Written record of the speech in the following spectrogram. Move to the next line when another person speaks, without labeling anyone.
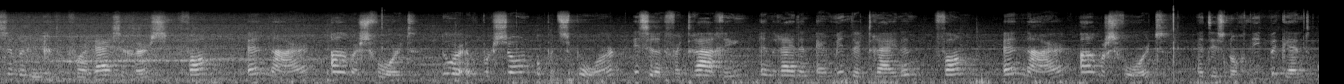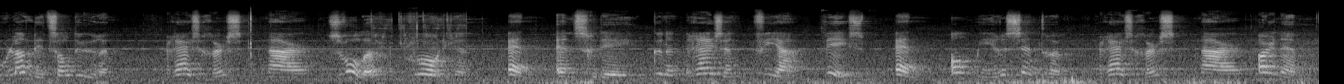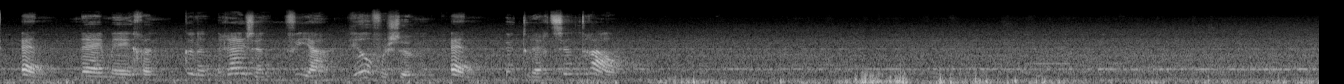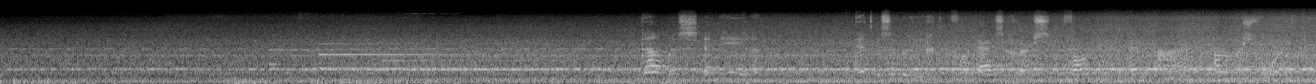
is een bericht voor reizigers van en naar Amersfoort. Door een persoon op het spoor is er een vertraging en rijden er minder treinen van en naar Amersfoort. Het is nog niet bekend hoe lang dit zal duren. Reizigers naar Zwolle, Groningen en Enschede kunnen reizen via Weesp en Almere Centrum. Reizigers naar Arnhem en Nijmegen kunnen reizen via Hilversum en Utrecht Centraal. Dames en heren, dit is een bericht voor reizigers van en naar Amersfoort.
